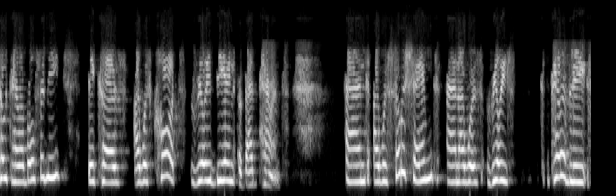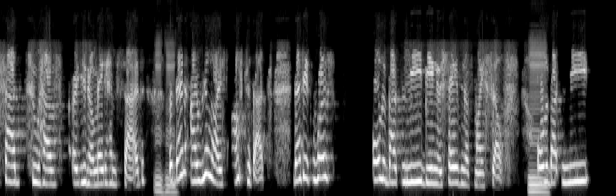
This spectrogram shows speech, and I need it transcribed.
so terrible for me because I was caught really being a bad parent. And I was so ashamed and I was really terribly sad to have uh, you know made him sad mm-hmm. but then i realized after that that it was all about me being ashamed of myself mm. all about me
